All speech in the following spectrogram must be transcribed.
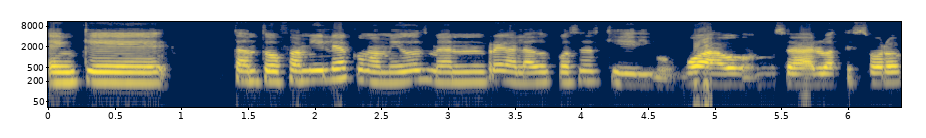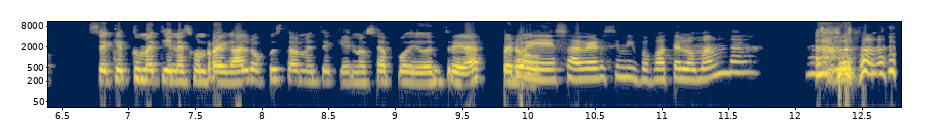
en que tanto familia como amigos me han regalado cosas que digo, wow, o sea, lo atesoro. Sé que tú me tienes un regalo justamente que no se ha podido entregar, pero... Pues a ver si mi papá te lo manda.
